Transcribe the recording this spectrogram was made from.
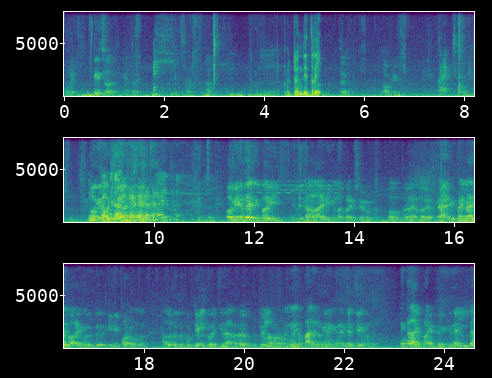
പൊളി. ട്വന്റി ത്രീ എന്തായാലും ഇപ്പൊ ഈ ഇത് കാണാനിരിക്കുന്ന പ്രേക്ഷകരോട്. ഇപ്പൊ, എന്താ പറയാ ഇപ്പൊ എല്ലാരും പറയുന്നു ഇത് ഇടിപ്പടമാണ് അതുകൊണ്ട് ഇത് കുട്ടികൾക്ക് പറ്റിയതാണ്. കുട്ടികളുടെ പടമാണ്. ഇങ്ങനെയൊക്കെ പലരും ഇങ്ങനെ ഇങ്ങനെ ജഡ്ജ് ചെയ്യുന്നത് നിങ്ങളുടെ അഭിപ്രായത്തിൽ ഇത് എല്ലാ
